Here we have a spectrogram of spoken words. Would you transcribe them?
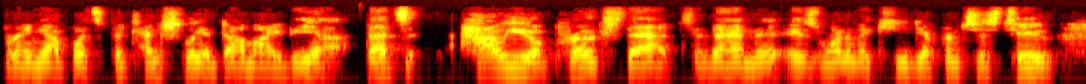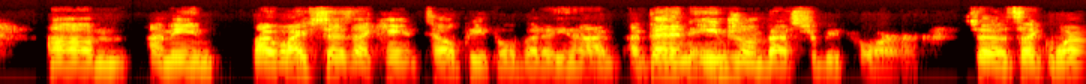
bring up what's potentially a dumb idea. That's how you approach that to them is one of the key differences too. Um, I mean, my wife says I can't tell people, but you know, I've, I've been an angel investor before, so it's like one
